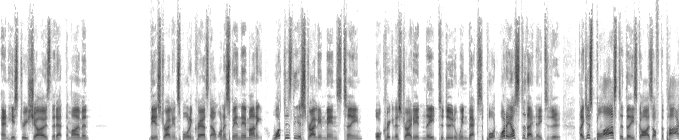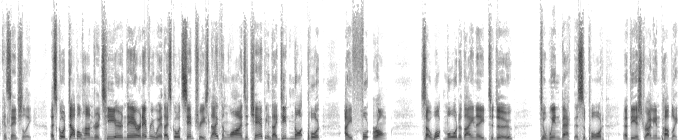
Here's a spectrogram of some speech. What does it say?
And history shows that at the moment, the Australian sporting crowds don't want to spend their money. What does the Australian men's team or Cricket Australia need to do to win back support? What else do they need to do? They just blasted these guys off the park, essentially. They scored double hundreds here and there and everywhere. They scored centuries. Nathan Lyon's a champion. They did not put a foot wrong. So, what more do they need to do to win back the support of the Australian public?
